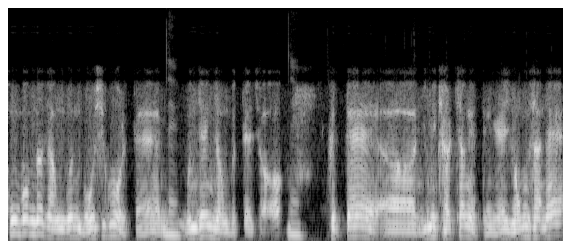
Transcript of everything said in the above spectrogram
홍범도 장군 모시고 올때 네. 문재인 정부 때죠. 네. 그때 어 이미 결정했던 게 용산에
